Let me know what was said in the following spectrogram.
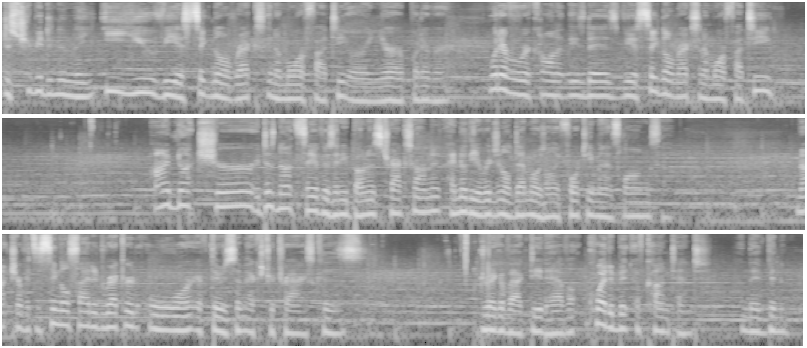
Distributed in the EU via Signal Rex in Amor Fati, or in Europe, whatever whatever we're calling it these days, via Signal Rex and Amor Fati. I'm not sure. It does not say if there's any bonus tracks on it. I know the original demo is only 14 minutes long, so I'm not sure if it's a single sided record or if there's some extra tracks because Dragovac did have quite a bit of content and they've been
